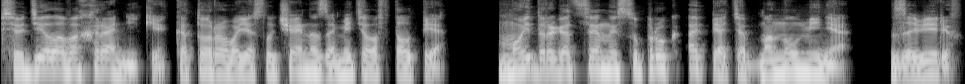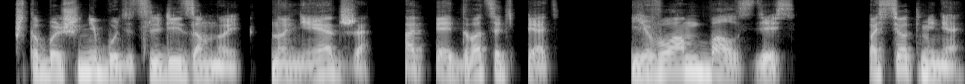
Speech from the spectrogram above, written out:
Все дело в охраннике, которого я случайно заметила в толпе. Мой драгоценный супруг опять обманул меня, заверив, что больше не будет следить за мной. Но нет же, опять 25. Его амбал здесь. Пасет меня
